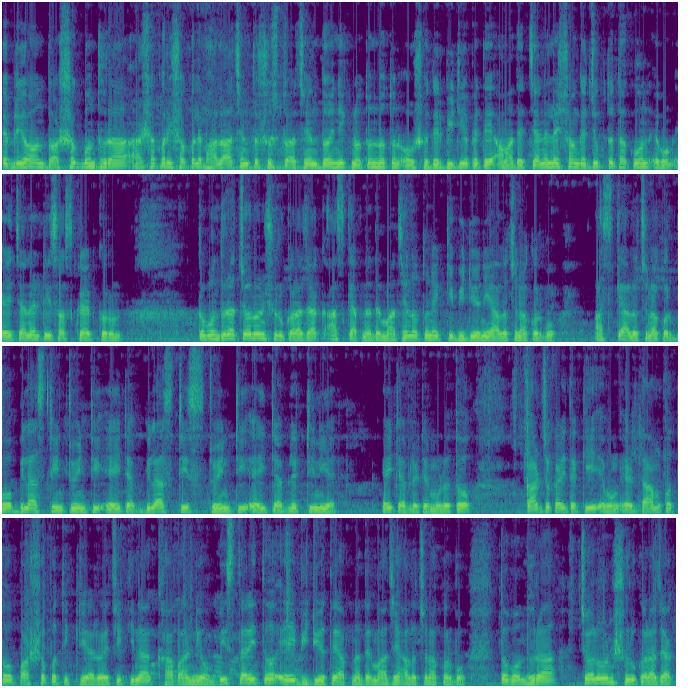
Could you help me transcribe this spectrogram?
Everyone দর্শক বন্ধুরা, আশা করি সকলে ভালো আছেন তো সুস্থ আছেন। দৈনিক নতুন নতুন ঔষধের ভিডিও পেতে আমাদের চ্যানেলের সঙ্গে যুক্ত থাকুন এবং এই চ্যানেলটি সাবস্ক্রাইব করুন। তো বন্ধুরা, চলুন শুরু করা যাক। আজকে আপনাদের মাঝে নতুন একটি ভিডিও নিয়ে আলোচনা করব। আজকে আলোচনা করব bilastine twenty eight, Bilastis twenty এই ট্যাবলেটটি নিয়ে। এই ট্যাবলেটের মূলত কার্যকারিতা কী এবং এর দাম কত, পার্শ্ব প্রতিক্রিয়া রয়েছে কিনা, খাবার নিয়ম বিস্তারিত এই ভিডিওতে আপনাদের মাঝে আলোচনা করব। তো বন্ধুরা, চলুন শুরু করা যাক।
